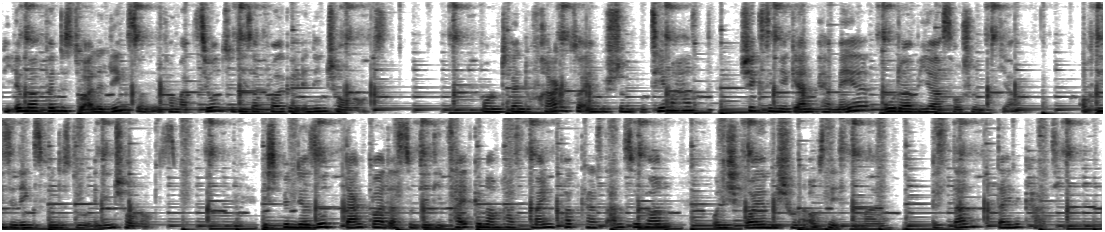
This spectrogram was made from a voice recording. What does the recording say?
Wie immer findest du alle Links und Informationen zu dieser Folge in den Show Notes. Und wenn du Fragen zu einem bestimmten Thema hast, schick sie mir gern per Mail oder via Social Media. Auch diese Links findest du in den Show Notes. Ich bin dir so dankbar, dass du dir die Zeit genommen hast, meinen Podcast anzuhören und ich freue mich schon aufs nächste Mal. Bis dann, deine Kathi.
